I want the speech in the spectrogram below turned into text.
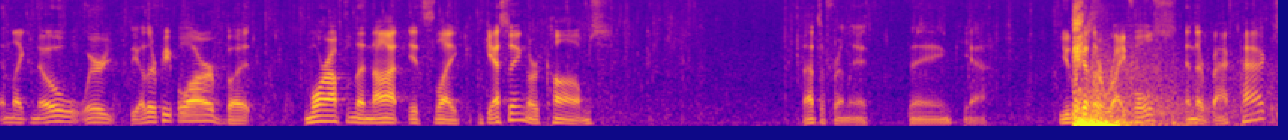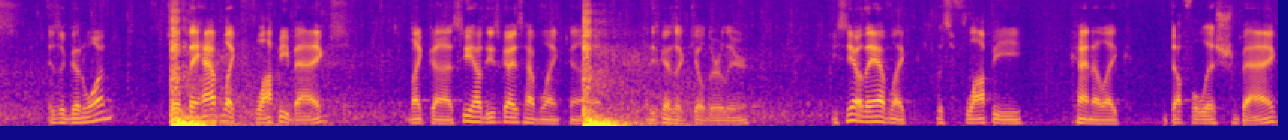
and like know where the other people are, but more often than not, it's like guessing or comms. That's a friendly, I think. Yeah. You look at their rifles and their backpacks is a good one. So if they have like floppy bags, like uh, see how these guys have like uh, these guys I killed earlier. You see how they have like this floppy kind of like duffelish bag?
